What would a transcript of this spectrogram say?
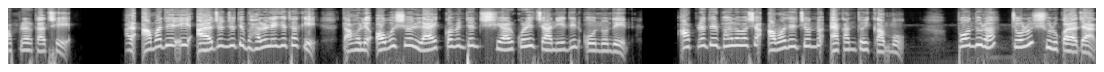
আপনার কাছে। আর আমাদের এই আয়োজন যদি ভালো লেগে থাকে, তাহলে অবশ্যই লাইক, কমেন্ট এন্ড শেয়ার করে জানিয়ে দিন অন্যদের। আপনাদের ভালোবাসা আমাদের জন্য একান্তই কাম্য। বন্ধুরা, চলুন শুরু করা যাক।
